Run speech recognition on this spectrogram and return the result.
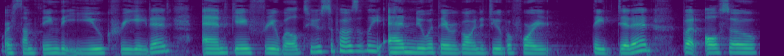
or something that you created and gave free will to supposedly and knew what they were going to do before they did it but also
